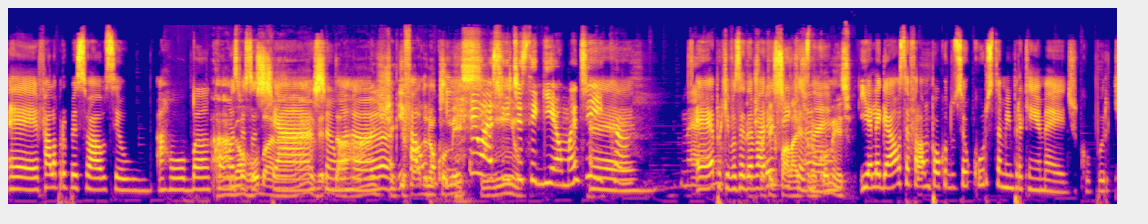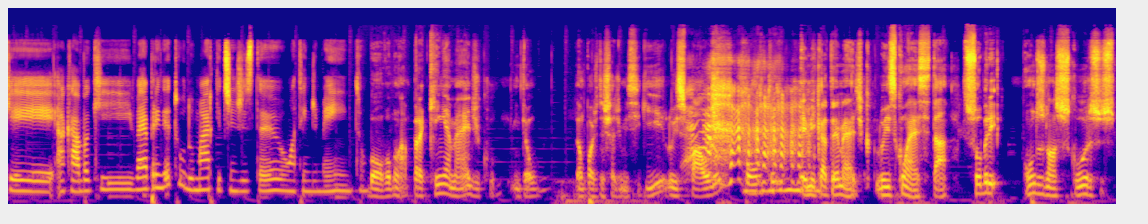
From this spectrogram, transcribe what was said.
É, fala pro pessoal o seu arroba, como Ah, as pessoas arroba, te né? acham. Verdade, que E fala um no pouquinho. comecinho. Eu acho que te seguir é uma dica. É, né? é, porque você dá várias que falar dicas, isso né? no começo. E é legal você falar um pouco do seu curso também pra quem é médico, porque acaba que vai aprender tudo: marketing, gestão, atendimento. Bom, vamos lá. Pra quem é médico, então não pode deixar de me seguir, luispaulo.mkt médico. Luiz com S, tá? Sobre um dos nossos cursos,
